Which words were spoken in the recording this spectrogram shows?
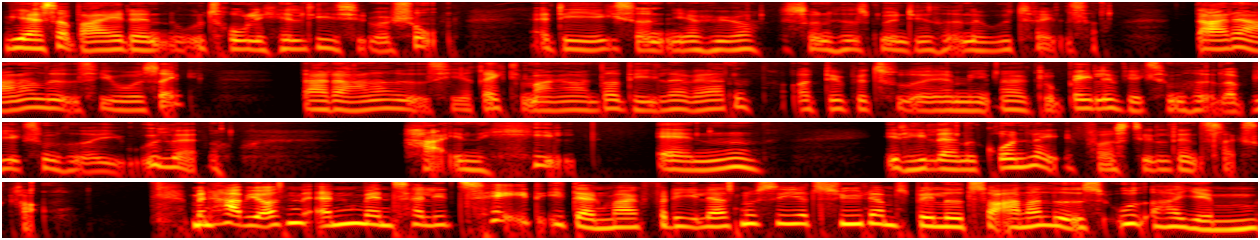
Vi er så bare i den utrolig heldige situation, at det er ikke sådan, jeg hører sundhedsmyndighederne udtale sig. Der er det anderledes i USA. Der er det anderledes i rigtig mange andre dele af verden. Og det betyder, at jeg mener, at globale virksomheder eller virksomheder i udlandet har en helt anden, et helt andet grundlag for at stille den slags krav. Men har vi også en anden mentalitet i Danmark? Fordi lad os nu sige, at sygdomsbilledet så anderledes ud herhjemme,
